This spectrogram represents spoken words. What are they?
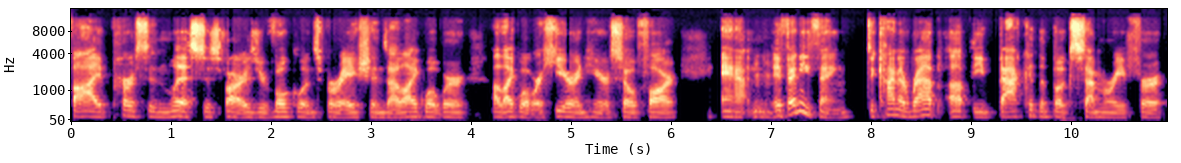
five person list as far as your vocal inspirations. I like what we're I like what we're hearing here so far. And Mhm. if anything, to kind of wrap up the back of the book summary for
